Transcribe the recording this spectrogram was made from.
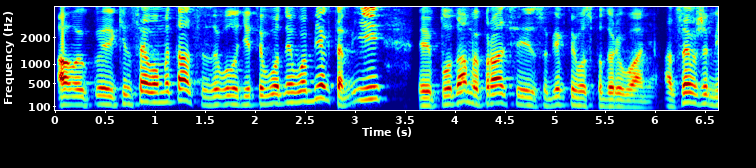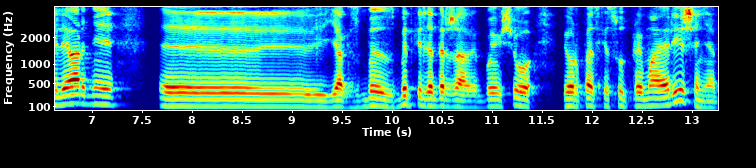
а кінцева мета це заволодіти водним об'єктом і плодами праці суб'єктів господарювання. А це вже мільярдні як зб- збитки для держави. Бо якщо Європейський суд приймає рішення,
